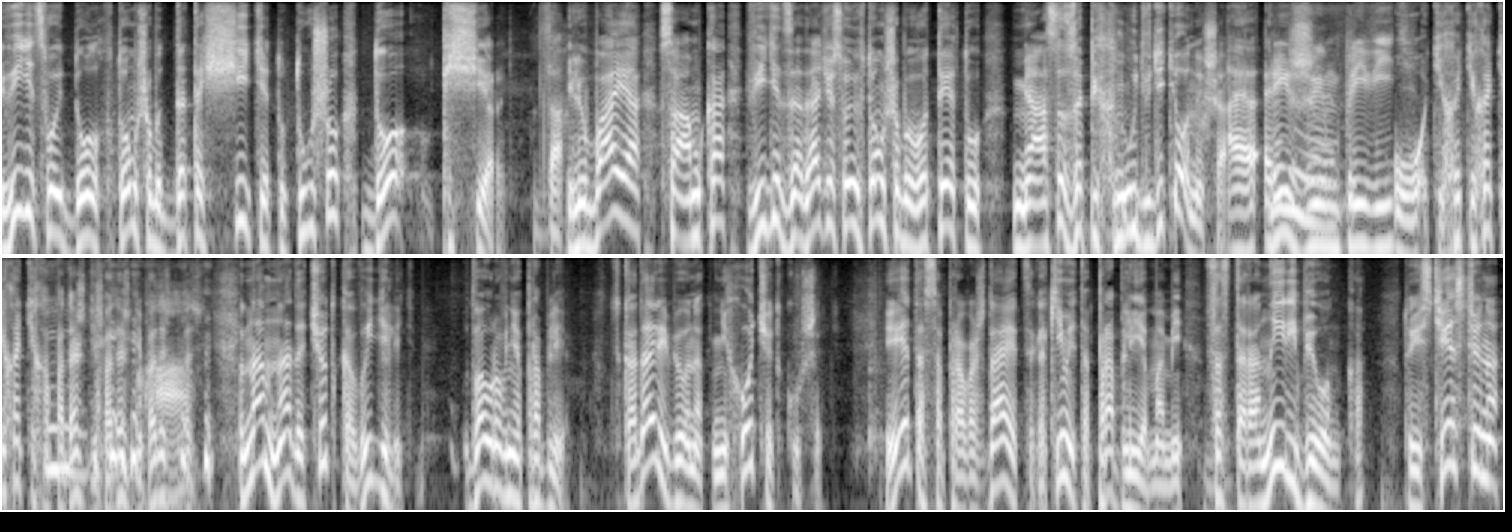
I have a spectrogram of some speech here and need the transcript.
видит свой долг в том, чтобы дотащить эту тушу до пещеры. Да. И любая самка видит задачу свою в том, чтобы вот эту мясо запихнуть в детеныша. А режим привить? О, тихо, тихо, тихо, тихо, подожди, подожди, подожди, подожди. Нам надо четко выделить два уровня проблем. Когда ребенок не хочет кушать, и это сопровождается какими-то проблемами со стороны ребенка, то, естественно,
